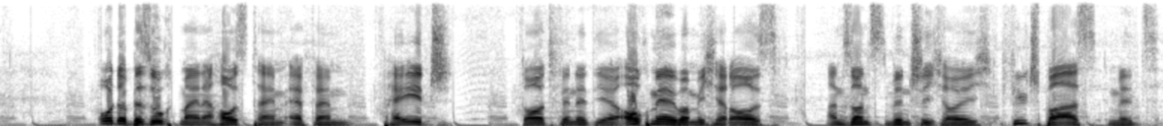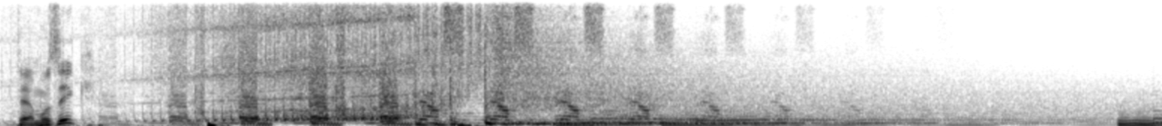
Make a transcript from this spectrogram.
Oder besucht meine Haustime FM Page. Dort findet ihr auch mehr über mich heraus. Ansonsten wünsche ich euch viel Spaß mit der Musik. Bounce, bounce, bounce, bounce, bounce.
